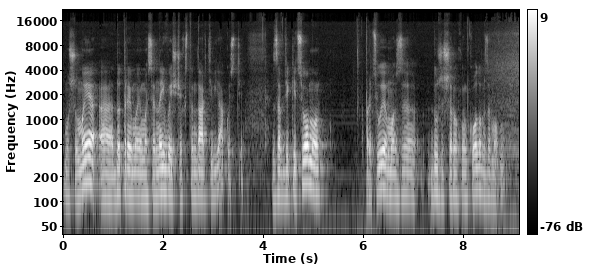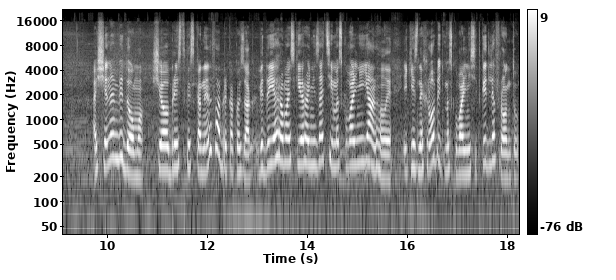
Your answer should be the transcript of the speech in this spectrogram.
Тому що ми е, дотримуємося найвищих стандартів якості. Завдяки цьому працюємо з дуже широким колом замовників. А ще нам відомо, що обрізки з тканин фабрика Козак віддає громадській організації маскувальні янголи, які з них роблять маскувальні сітки для фронту.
